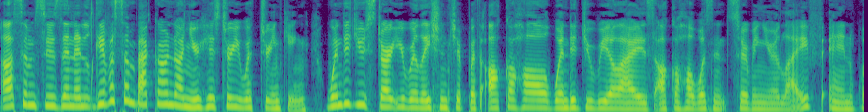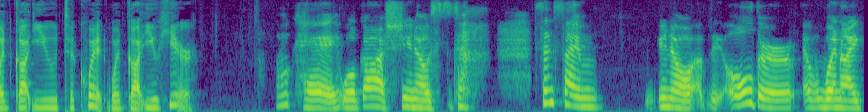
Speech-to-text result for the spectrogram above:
Awesome, Susan. And give us some background on your history with drinking. When did you start your relationship with alcohol? When did you realize alcohol wasn't serving your life? And what got you to quit? What got you here? Okay. Well, gosh, you know, since I'm you know older when i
